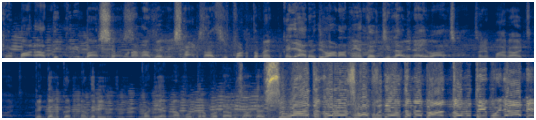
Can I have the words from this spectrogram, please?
કે મારા દીકરી દીકરીમાં શકુણાના વ્યવિશાળતા શ્રીફળ તમે કયા રજવાડાની અંદર જીલાવીને આવ્યા છો? અરે મહારાજ પિંગલગઢ નગરી પઢિયારના પુત્ર પ્રતાપ સાથે શું વાત કરો છો? ભૂદેવ તમે બાંધતો નથી ભૂલ્યા ને?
